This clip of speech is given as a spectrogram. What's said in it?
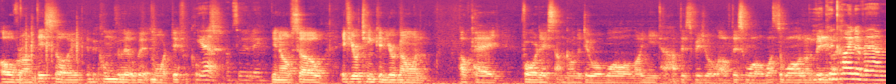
over on this side, it becomes a little bit more difficult. Yeah, absolutely. You know, so if you're thinking you're going, okay, for this I'm going to do a wall. I need to have this visual of this wall. What's the wall going to be? You can like? kind of um,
